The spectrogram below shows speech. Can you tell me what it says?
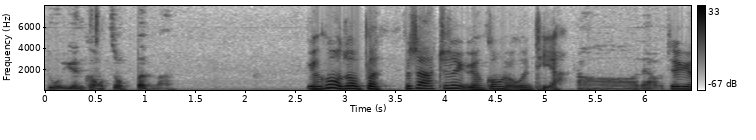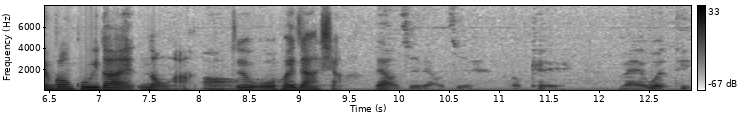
如果员工有这么笨吗？员工有这么笨？不是啊，就是员工有问题啊。哦，了解，就是员工故意在弄啊。哦，就是我会这样想。了解，了解。OK，没问题。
